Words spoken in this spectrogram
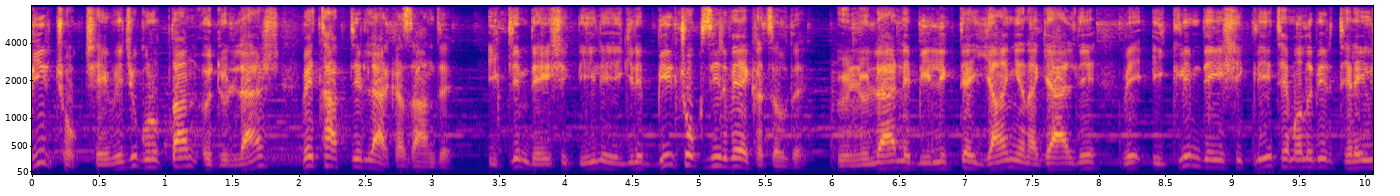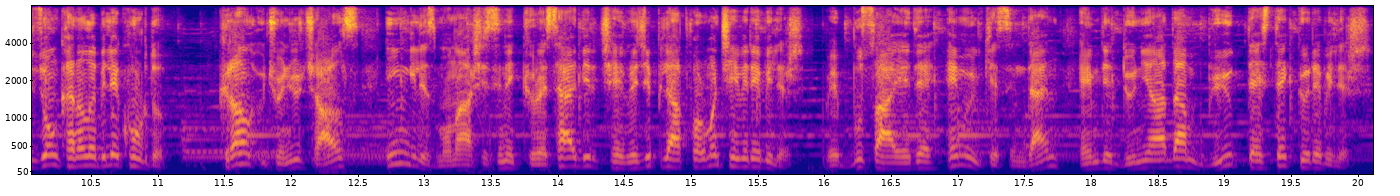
birçok çevreci gruptan ödüller ve takdirler kazandı. İklim değişikliği ile ilgili birçok zirveye katıldı. Ünlülerle birlikte yan yana geldi ve iklim değişikliği temalı bir televizyon kanalı bile kurdu. Kral 3. Charles, İngiliz monarşisini küresel bir çevreci platforma çevirebilir ve bu sayede hem ülkesinden hem de dünyadan büyük destek görebilir.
